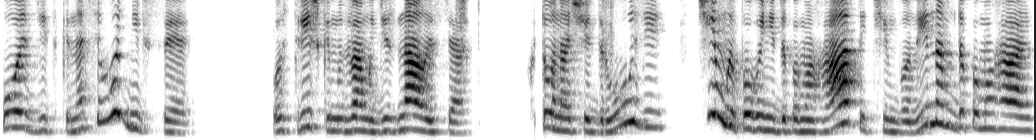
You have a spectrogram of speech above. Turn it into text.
Ось, дітки, на сьогодні все. Ось трішки ми з вами дізналися, хто наші друзі, чим ми повинні допомагати, чим вони нам допомагають.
